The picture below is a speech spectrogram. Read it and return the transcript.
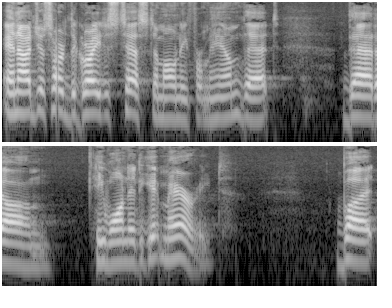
And I just heard the greatest testimony from him that that um, he wanted to get married. But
